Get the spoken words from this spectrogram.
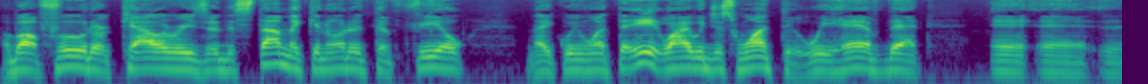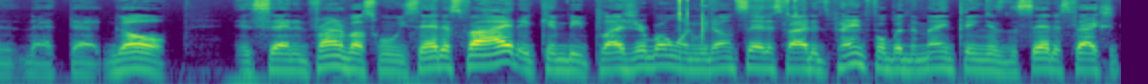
about food or calories or the stomach in order to feel like we want to eat. Why we just want to. We have that, uh, uh, that, that goal is set in front of us. When we satisfied, it can be pleasurable. When we don't satisfied, it's painful. But the main thing is the satisfaction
